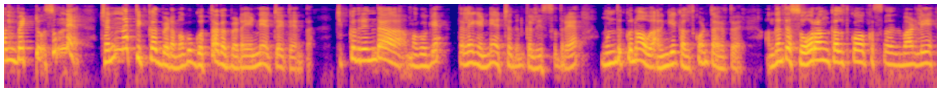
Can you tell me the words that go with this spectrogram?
ಒಂದು ಬೆಟ್ಟು ಸುಮ್ಮನೆ ಚೆನ್ನಾಗಿ ತಿಕ್ಕೋದು ಬೇಡ, ಮಗು ಗೊತ್ತಾಗೋದು ಬೇಡ ಎಣ್ಣೆ ಹಚ್ಚೈತೆ ಅಂತ. ಚಿಕ್ಕದ್ರಿಂದ ಮಗುಗೆ ತಲೆಗೆ ಎಣ್ಣೆ ಹಚ್ಚೋದನ್ನು ಕಲಿಸಿದ್ರೆ ಮುಂದಕ್ಕೂ ಅವು ಹಂಗೆ ಕಲ್ತ್ಕೊಳ್ತಾ ಇರ್ತವೆ. ಹಂಗಂತ ಸೋರಂಗೆ ಕಲ್ತ್ಕೋ ಮಾಡಲಿ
